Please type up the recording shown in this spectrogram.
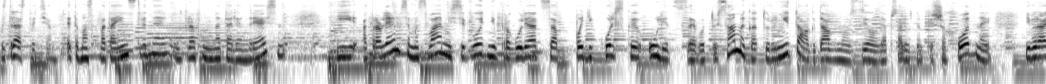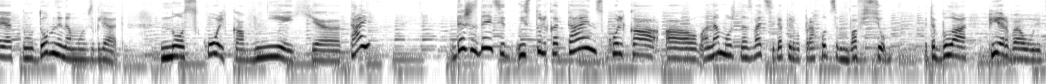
Здравствуйте, это «Москва таинственная», у микрофона Наталья Андреасин. И отправляемся мы с вами сегодня прогуляться по Никольской улице, вот той самой, которую не так давно сделали абсолютно пешеходной, невероятно удобной, на мой взгляд. Но сколько в ней э, тайн, даже, знаете, не столько тайн, сколько э, она может назвать себя первопроходцем во всем. Это была первая улица,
